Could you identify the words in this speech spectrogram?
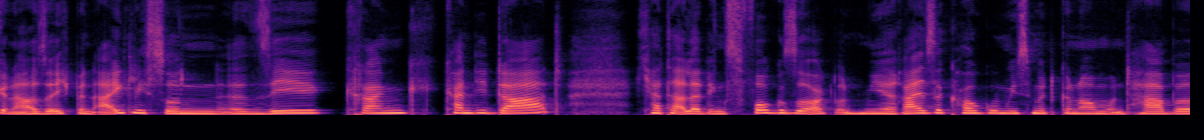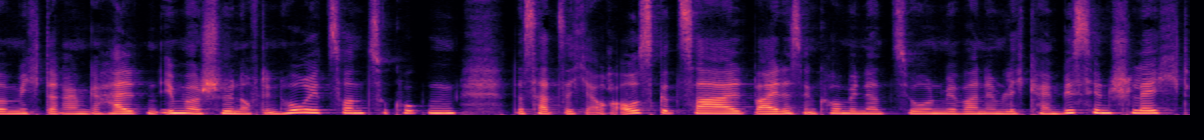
Genau, also ich bin eigentlich so ein äh, Seekrank-Kandidat. Ich hatte allerdings vorgesorgt und mir Reisekaugummis mitgenommen und habe mich daran gehalten, immer schön auf den Horizont zu gucken. Das hat sich auch ausgezahlt, beides in Kombination. Mir war nämlich kein bisschen schlecht.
